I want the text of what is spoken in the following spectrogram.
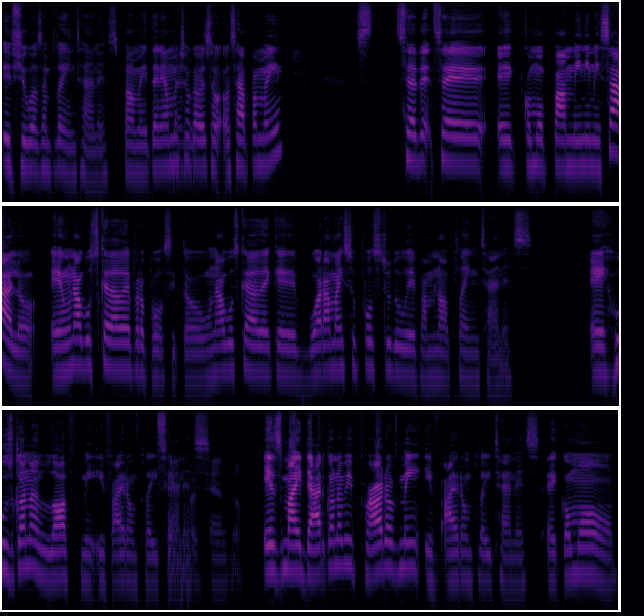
If she wasn't playing tennis. Para mí tenía mucho ver. O sea, para mí, se, se eh, como para minimizarlo, es una búsqueda de propósito. Una búsqueda de que, what am I supposed to do if I'm not playing tennis? Eh, who's gonna love me if I don't play tennis? Is my dad gonna be proud of me if I don't play tennis? Es como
